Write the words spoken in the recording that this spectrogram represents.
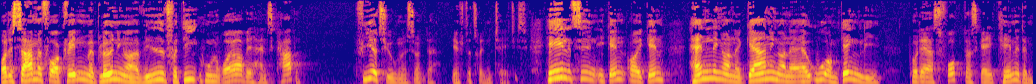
Og det samme får kvinden med blødninger at vide, fordi hun rører ved hans kappe. 24. søndag efter Trinitatis. Hele tiden igen og igen, handlingerne, gerningerne er uomgængelige. På deres frugter skal I kende dem,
